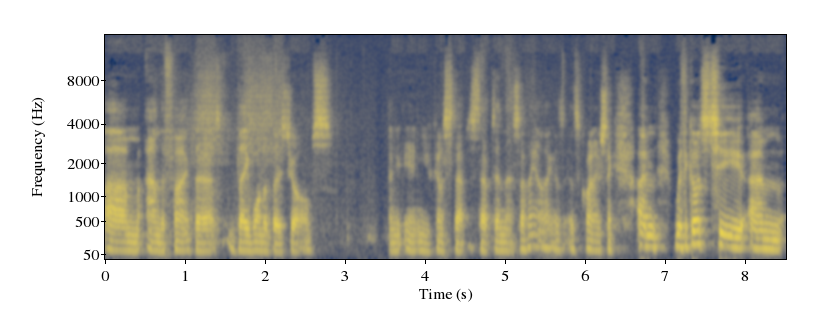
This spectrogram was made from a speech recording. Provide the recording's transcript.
um, and the fact that they wanted those jobs. And, and you kind of stepped stepped in there. So I think I think it's, it's quite interesting. Um, with regards to um,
